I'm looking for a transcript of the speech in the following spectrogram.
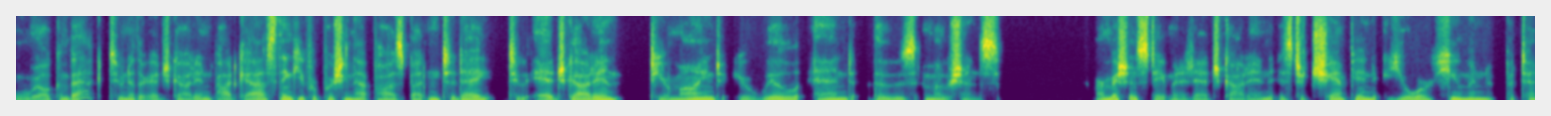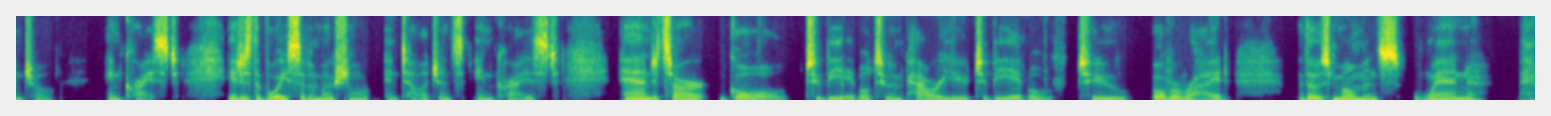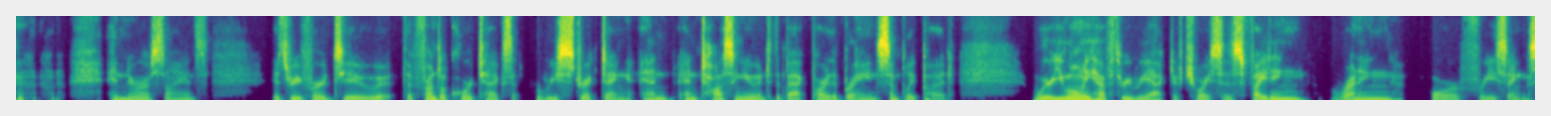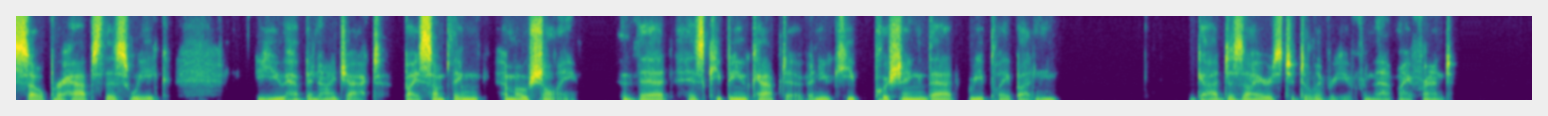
Welcome back to another Edge God In podcast. Thank you for pushing that pause button today to Edge God In, to your mind, your will, and those emotions. Our mission statement at Edge God In is to champion your human potential in Christ. It is the voice of emotional intelligence in Christ. And it's our goal to be able to empower you to be able to override those moments when in neuroscience it's referred to the frontal cortex restricting and and tossing you into the back part of the brain simply put where you only have three reactive choices fighting running or freezing. So perhaps this week you have been hijacked by something emotionally that is keeping you captive and you keep pushing that replay button God desires to deliver you from that, my friend.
